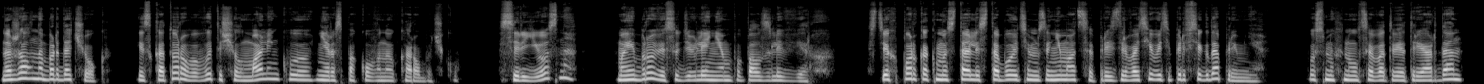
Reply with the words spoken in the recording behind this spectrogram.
нажал на бардачок, из которого вытащил маленькую нераспакованную коробочку. Серьезно? Мои брови с удивлением поползли вверх. С тех пор, как мы стали с тобой этим заниматься, презервативы теперь всегда при мне. Усмехнулся в ответ Риордан,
